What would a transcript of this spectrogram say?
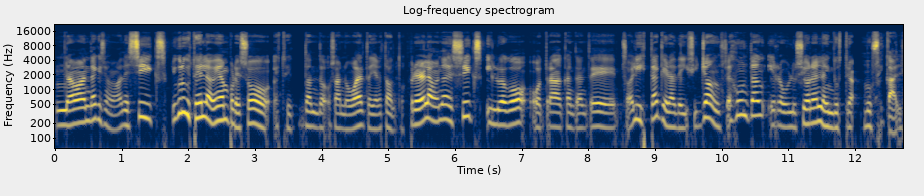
una banda que se llamaba The Six. Yo creo que ustedes la vean, por eso estoy dando, o sea, no voy a detallar tanto. Pero era la banda The Six y luego otra cantante solista que era Daisy Jones. Se juntan y revolucionan la industria musical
